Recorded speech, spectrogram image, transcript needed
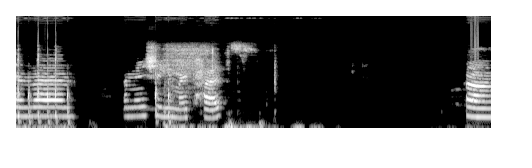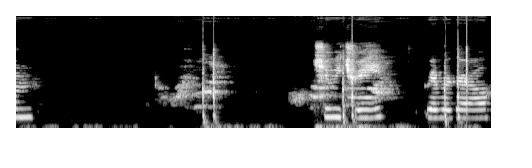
And then I'm going to show you my pets. Um, Chewy Tree, River Girl,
